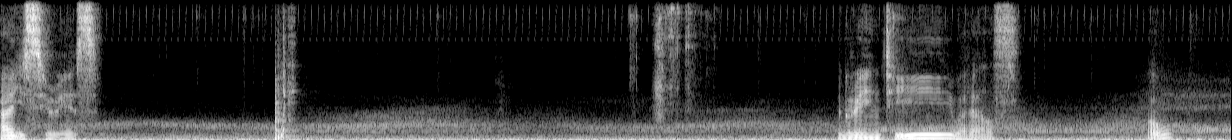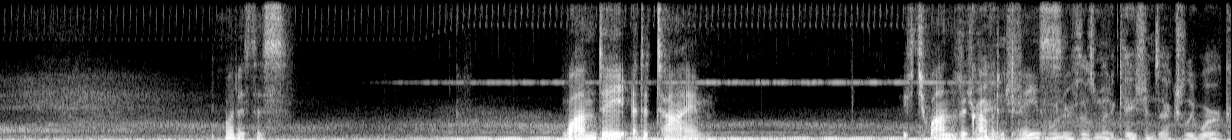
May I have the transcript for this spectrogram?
Are you serious? Green tea, what else? Oh? What is this? One day at a time. 51 recovered Strange. I wonder if those medications actually work.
